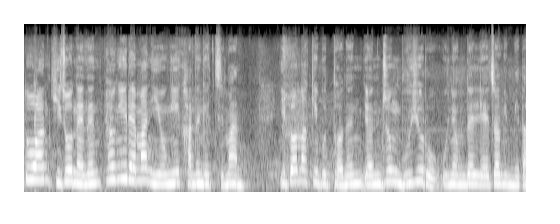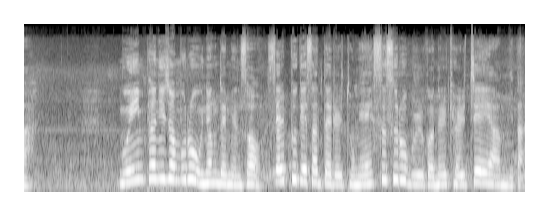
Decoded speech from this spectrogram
또한 기존에는 평일에만 이용이 가능했지만 이번 학기부터는 연중 무휴로 운영될 예정입니다. 무인 편의점으로 운영되면서 셀프 계산대를 통해 스스로 물건을 결제해야 합니다.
